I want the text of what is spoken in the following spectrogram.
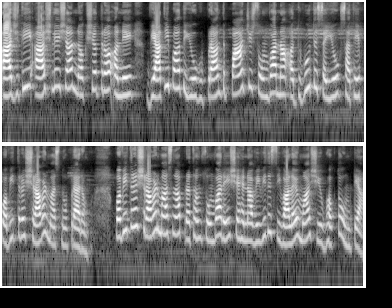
આજથી આશ્લેષા નક્ષત્ર અને વ્યાતિપાત યોગ ઉપરાંત પાંચ સોમવારના અદ્ભુત સંયોગ સાથે પવિત્ર શ્રાવણ માસનો પ્રારંભ. પવિત્ર શ્રાવણ માસના પ્રથમ સોમવારે શહેરના વિવિધ શિવાલયોમાં શિવભક્તો ઉમટ્યા.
